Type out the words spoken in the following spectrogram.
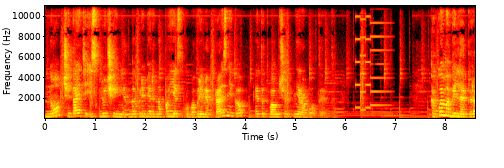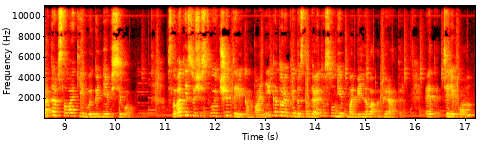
Но читайте исключения, например, на поездку во время праздников этот ваучер не работает. Какой мобильный оператор в Словакии выгоднее всего? В Словакии существует четыре компании, которые предоставляют услуги мобильного оператора. Это Телеком,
